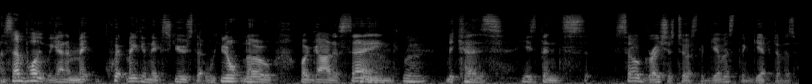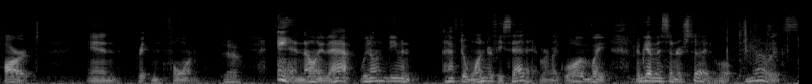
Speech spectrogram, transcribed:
at some point we got to make, quit making the excuse that we don't know what god is saying right. because he's been so gracious to us to give us the gift of his heart in written form. yeah And not only that, we don't even have to wonder if he said it. We're like, well, wait, maybe I misunderstood. Well, no, it's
